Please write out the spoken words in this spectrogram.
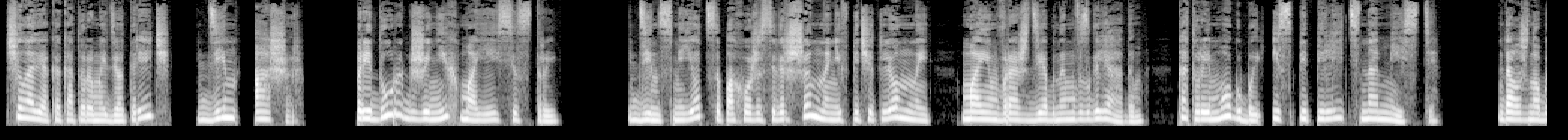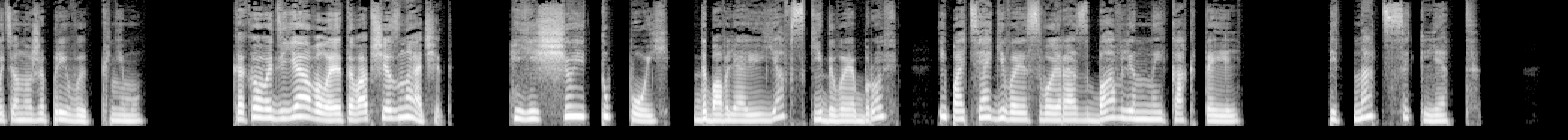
Человек, о котором идет речь, Дин Ашер, придурок-жених моей сестры. Дин смеется, похоже, совершенно не впечатленный моим враждебным взглядом, который мог бы испепелить на месте. Должно быть, он уже привык к нему. «Какого дьявола это вообще значит?» «Еще и тупой», — добавляю я, вскидывая бровь и потягивая свой разбавленный коктейль. «Пятнадцать лет.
